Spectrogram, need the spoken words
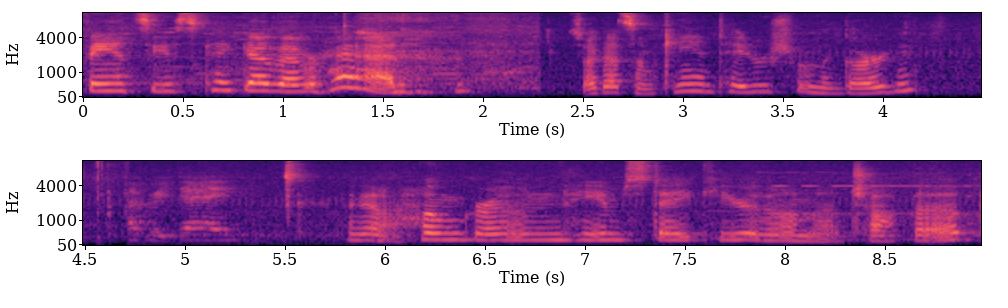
fanciest cake I've ever had. so I got some canned taters from the garden. Every day. I got a homegrown ham steak here that I'm gonna chop up.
